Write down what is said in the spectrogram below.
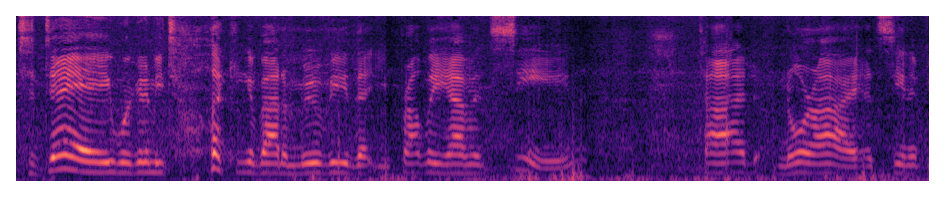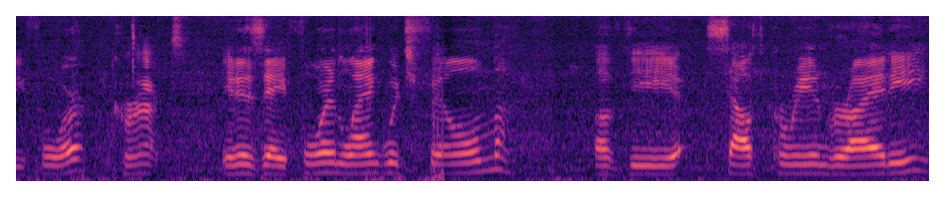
today we're going to be talking about a movie that you probably haven't seen. Todd nor I had seen it before. Correct. It is a foreign language film of the South Korean variety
